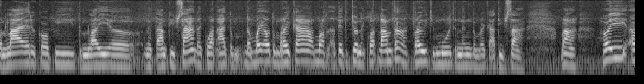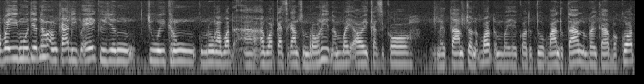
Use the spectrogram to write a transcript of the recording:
បន្លែឬក៏ពីតម្លៃនៅតាមទីផ្សារដែលគាត់អាចដើម្បីឲ្យតម្រូវការរបស់អតិថិជនឲ្យគាត់ដាំទៅត្រូវជាមួយទៅនឹងតម្រូវការទីផ្សារបាទ ហើយអ្វីមួយទៀតនោះអង្គការ DPA គឺយើងជួយក្នុងគម្រោងអាវត្តអាវត្តកសិកម្មសម្រុះនេះដើម្បីឲ្យកសិករនៅតាមជនបទដើម្បីឲ្យគាត់ទទួលបានទៅតាមតម្រូវការរបស់គាត់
